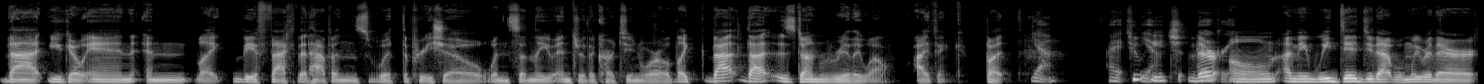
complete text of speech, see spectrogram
That you go in and like the effect that happens with the pre-show when suddenly you enter the cartoon world, like that that is done really well, I think. But Yeah. I to yeah, each their agree. own. I mean, we did do that when we were there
